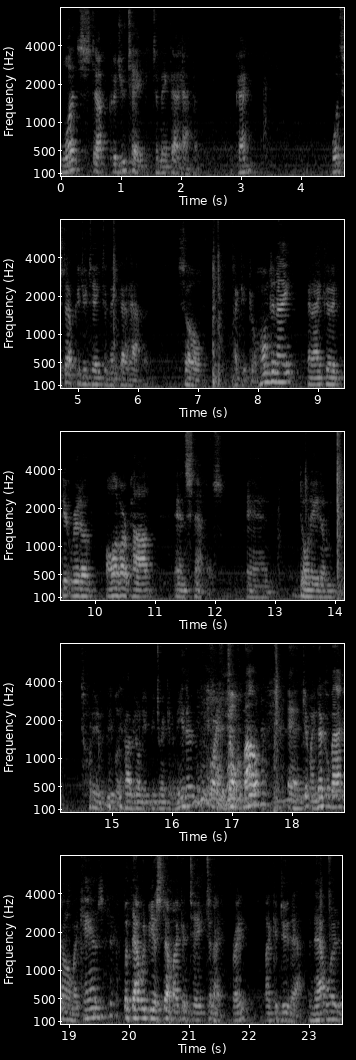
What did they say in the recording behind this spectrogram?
what step could you take to make that happen? Okay? What step could you take to make that happen? So, I could go home tonight, and I could get rid of all of our pop and Snapples, and donate them, donate them to people that probably don't need to be drinking them either, or I could dump them out and get my nickel back on all my cans, but that would be a step I could take tonight, right? I could do that, and that would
